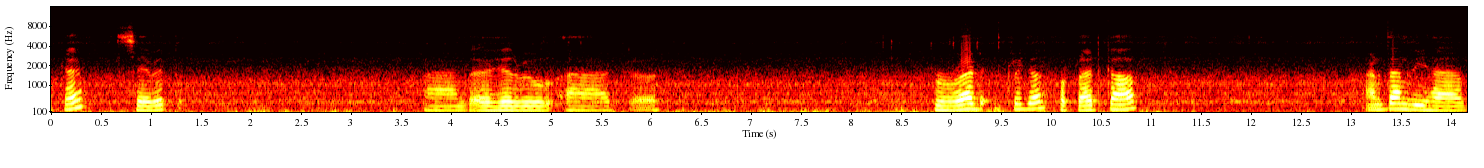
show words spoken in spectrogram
okay save it. And uh, here we will add uh, red trigger for red car. And then we have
